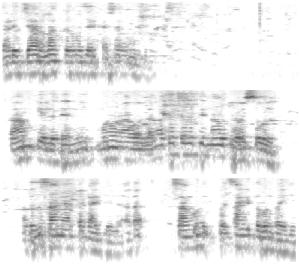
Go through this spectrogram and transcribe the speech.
साडेचार लाख कर्मचारी कशाला म्हणतील? काम केलं त्यांनी म्हणून आवाज आता त्याला ते नाव ठेवायचं सवय. आता जसं आम्ही आता काय केलं? आता सांगून पण सांगितलं पण पाहिजे.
